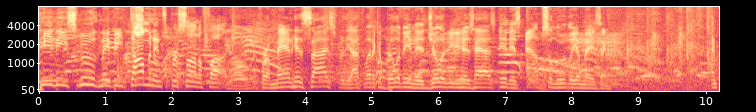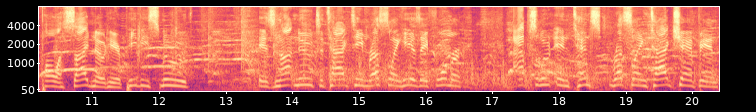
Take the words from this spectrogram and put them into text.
PB Smooth may be dominance personified. For a man his size, for the athletic ability and the agility he has, it is absolutely amazing. And Paul, a side note here PB Smooth is not new to tag team wrestling. He is a former absolute intense wrestling tag champion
